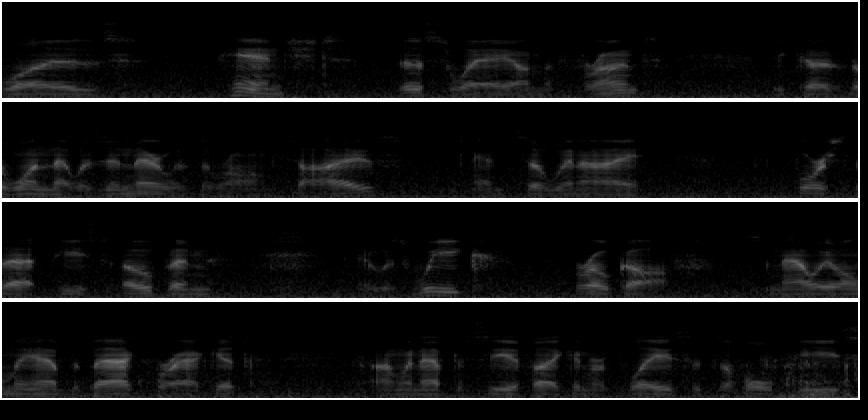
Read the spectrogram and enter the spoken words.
was pinched this way on the front because the one that was in there was the wrong size. And so when I forced that piece open, it was weak, broke off. So now we only have the back bracket. I'm going to have to see if I can replace, it's a whole piece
